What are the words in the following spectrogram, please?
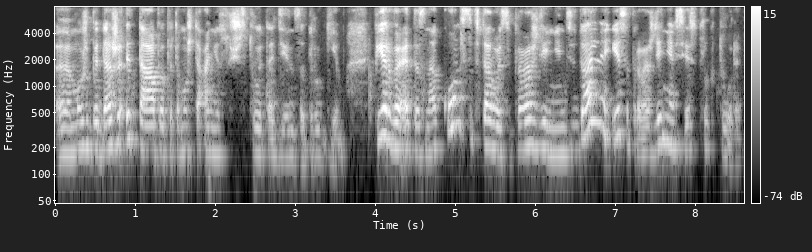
э, может быть, даже этапы, потому что они существуют один за другим. Первое – это знакомство, второе – сопровождение индивидуальное и сопровождение всей структуры,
